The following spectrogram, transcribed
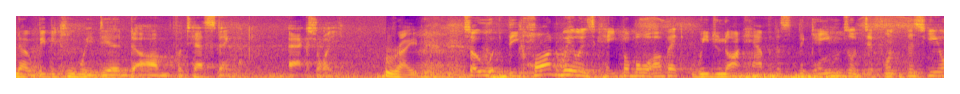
no, BB we did um, for testing, actually. Right. So the hardware is capable of it. We do not have this, the games are different this year,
